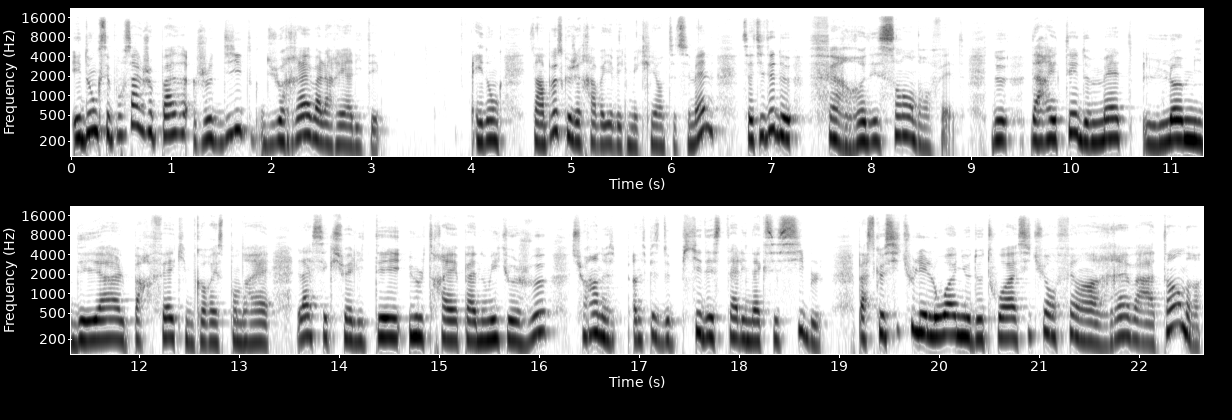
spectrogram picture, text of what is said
Et donc c'est pour ça que je, passe, je dis du rêve à la réalité. Et donc, c'est un peu ce que j'ai travaillé avec mes clientes cette semaine, cette idée de faire redescendre en fait, de d'arrêter de mettre l'homme idéal parfait qui me correspondrait, la sexualité ultra épanouie que je veux, sur un, un espèce de piédestal inaccessible. Parce que si tu l'éloignes de toi, si tu en fais un rêve à atteindre,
